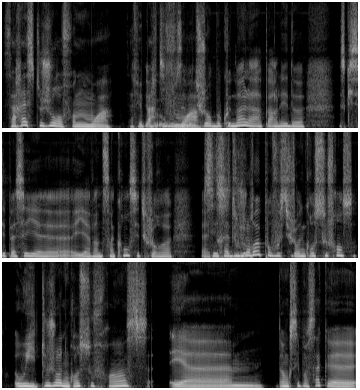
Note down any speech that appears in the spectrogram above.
ça reste toujours au fond de moi. Ça fait partie vous de moi. avez toujours beaucoup de mal à parler de ce qui s'est passé il y, a, il y a 25 ans. C'est toujours euh, C'est très toujours- douloureux pour vous. C'est toujours une grosse souffrance. Oui, toujours une grosse souffrance. Et euh, donc c'est pour ça que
